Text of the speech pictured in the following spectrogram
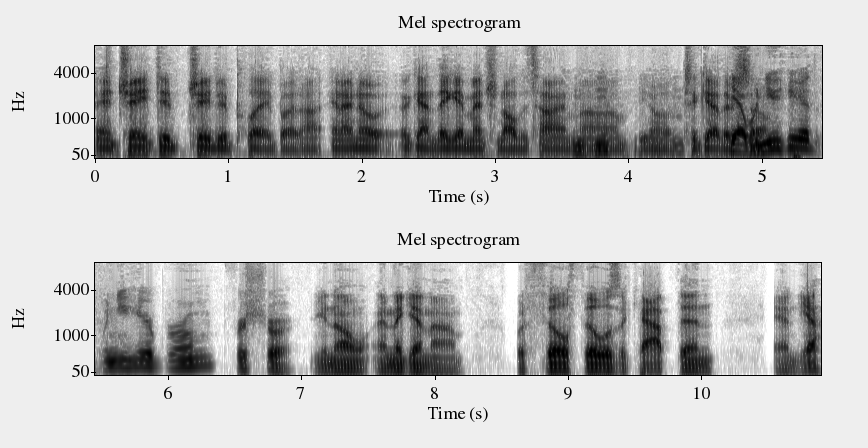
and Jay did Jay did play, but uh, and I know again they get mentioned all the time. Um, you know, together. Mm-hmm. yeah, so. when you hear when you hear Broom, for sure, you know. And again, um, with Phil, Phil was a captain, and yeah,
